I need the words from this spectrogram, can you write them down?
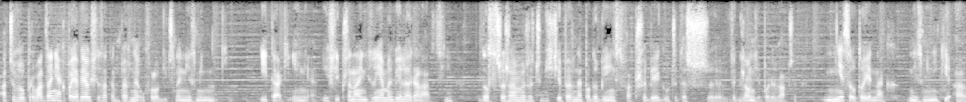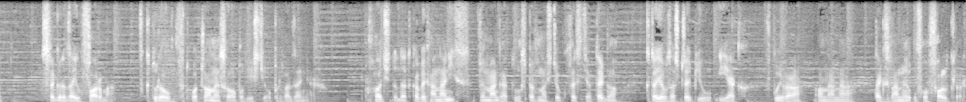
A czy w uprowadzeniach pojawiają się zatem pewne ufologiczne niezmienniki? I tak i nie. Jeśli przeanalizujemy wiele relacji, dostrzeżemy rzeczywiście pewne podobieństwa w przebiegu czy też w wyglądzie porywaczy. Nie są to jednak niezmienniki, a swego rodzaju forma, w którą wtłoczone są opowieści o prowadzeniach. Choć dodatkowych analiz wymaga tu z pewnością kwestia tego, kto ją zaszczepił i jak wpływa ona na tak zwany UFO folklor.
